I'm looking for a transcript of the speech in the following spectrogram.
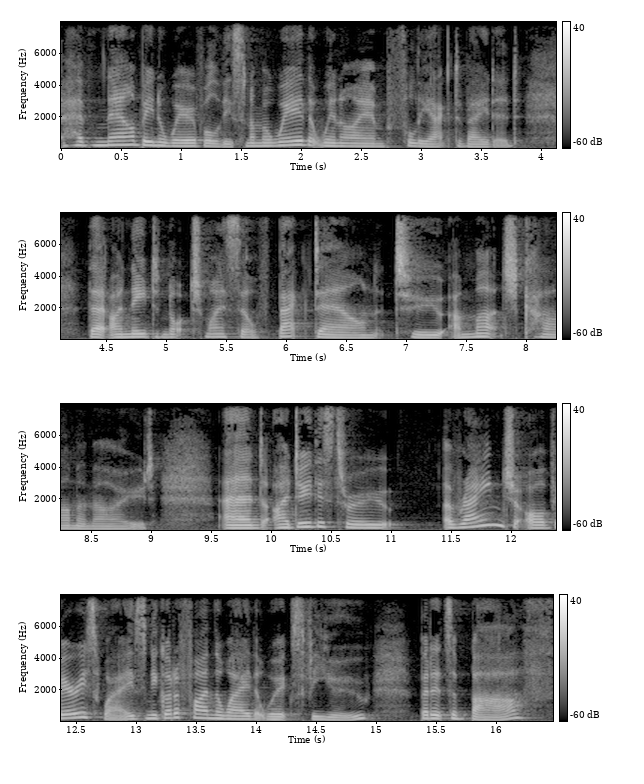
have now been aware of all of this, and I'm aware that when I am fully activated, that I need to notch myself back down to a much calmer mode. And I do this through a range of various ways, and you've got to find the way that works for you. But it's a bath,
